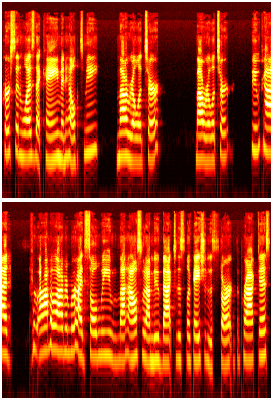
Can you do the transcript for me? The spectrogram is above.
person was that came and helped me? My realtor, my realtor, who had who I, who I remember had sold me my house when I moved back to this location to start the practice.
